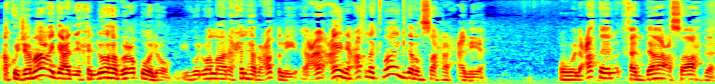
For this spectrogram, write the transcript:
أكو جماعة قاعد يحلوها بعقولهم. يقول والله أنا أحلها بعقلي. عيني عقلك ما يقدر نصحح عليه. والعقل خداع صاحبه.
